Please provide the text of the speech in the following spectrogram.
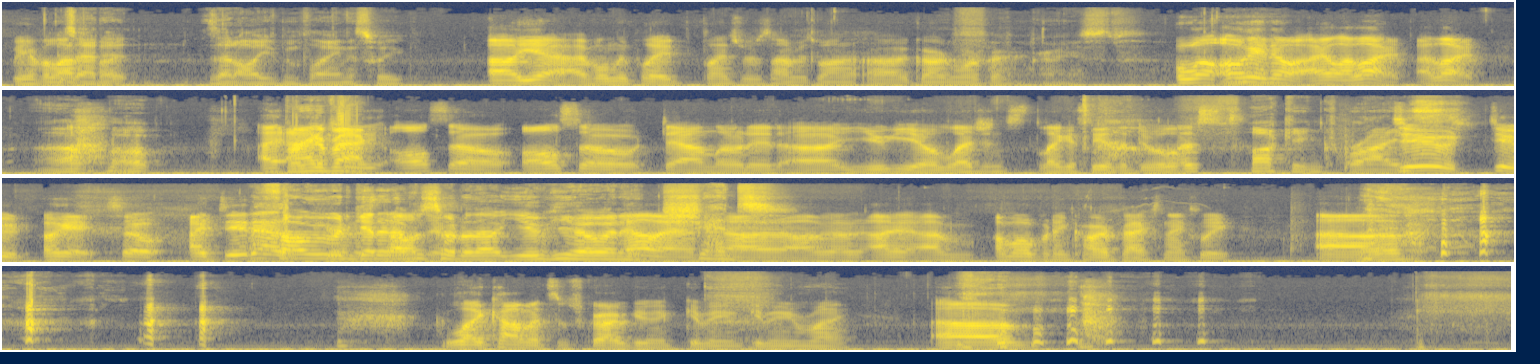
We have a lot Is of that it? Is that all you've been playing this week? Uh, yeah, I've only played Plants vs Zombies uh, Garden Warfare. Christ. Well, okay, no, I, I lied. I lied. Oh, oh. I Bring actually also also downloaded uh, Yu-Gi-Oh! Legends Legacy of the Duelist. Fucking Christ. Dude, dude. Okay, so I did. I thought we would get an episode without Yu-Gi-Oh! and No, it man. shit. No, no, no, I, I'm I'm opening card packs next week. Uh, like, comment, subscribe. Give me, give me, give me your money. Um,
